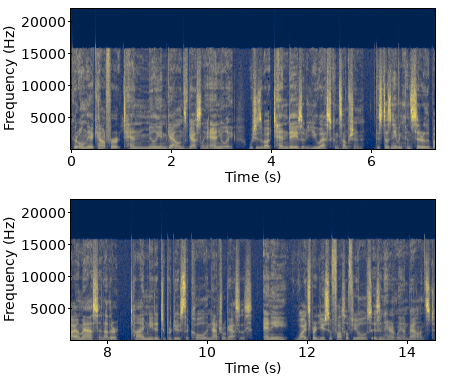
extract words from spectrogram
could only account for 10 million gallons of gasoline annually, which is about 10 days of U.S. consumption. This doesn't even consider the biomass and other time needed to produce the coal and natural gases. Any widespread use of fossil fuels is inherently unbalanced.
